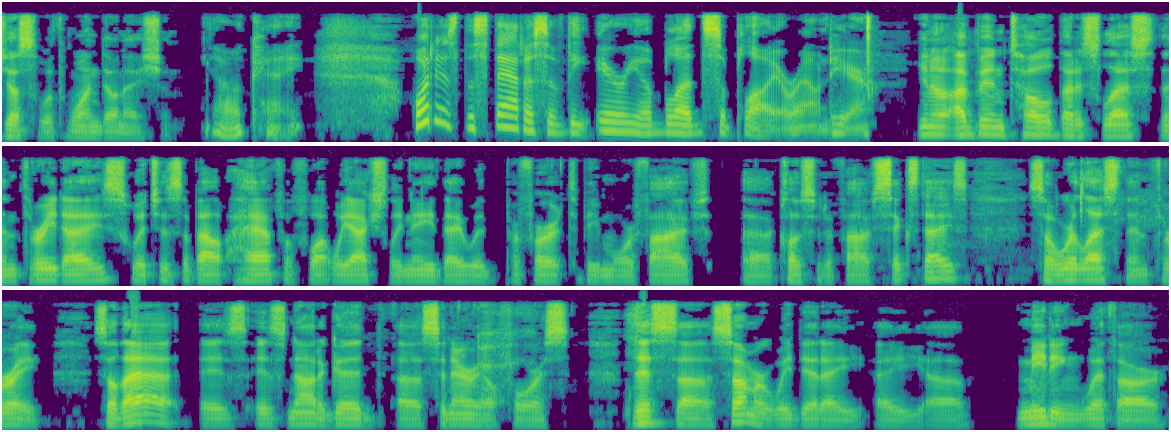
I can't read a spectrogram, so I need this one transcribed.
just with one donation. Okay. What is the status of the area blood supply around here? You know, I've been told that it's less than three days, which is about half of what we actually need. They would prefer it to be more five, uh, closer to five, six days. So we're less than three. So that is is not a good uh, scenario for us. This uh, summer, we did a a uh, meeting with our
